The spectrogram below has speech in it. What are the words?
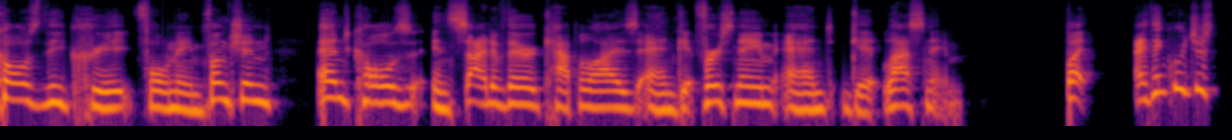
calls the create full name function, and calls inside of there capitalize and get first name and get last name. But I think we're just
